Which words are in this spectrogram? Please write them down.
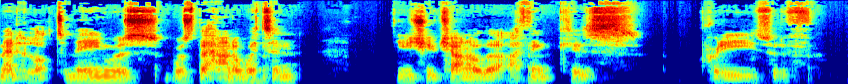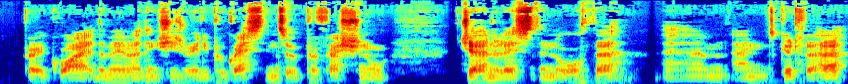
meant a lot to me was was the Hannah Witton YouTube channel that I think is pretty sort of very quiet at the moment. I think she's really progressed into a professional journalist and author, um, and good for her.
